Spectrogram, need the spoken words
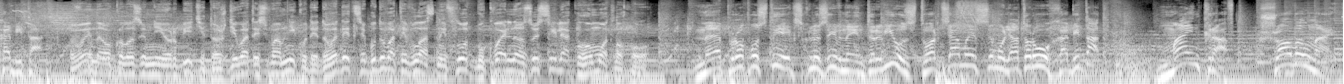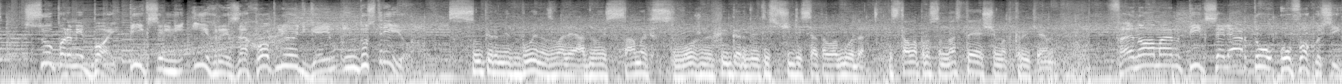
Хабітат. Ви на околоземній орбіті, тож діватись вам нікуди. Доведеться будувати власний флот буквально з усілякого мотлоху. Не пропусти ексклюзивне інтерв'ю з творцями симулятору Хабітат. Майнкрафт, Knight, Super Meat піксельні ігри захоплюють гейм-індустрію. Супер Мидбой назвали одной из самых сложных игр 2010 года и стало просто настоящим открытием. Феномен піксель-арту у фокусі.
